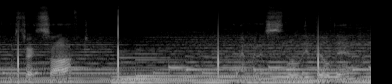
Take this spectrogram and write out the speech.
gonna start soft, and I'm gonna slowly build in.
